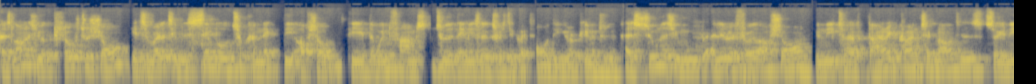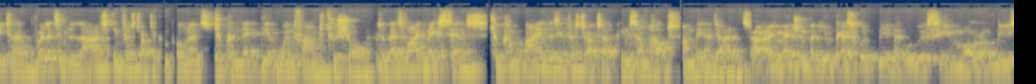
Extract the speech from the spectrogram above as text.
as long as you're close to shore, it's relatively simple to connect the offshore, the, the wind farms to the Danish electricity grid or the European electricity. grid. As soon as you move a little bit further offshore, you need to have direct current technologies. So you need to have relatively large infrastructure components to connect the wind farms to shore. So that's why it makes sense to combine this infrastructure in some hubs on the energy islands. Uh, I imagine that your guess would be that we will see more of these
